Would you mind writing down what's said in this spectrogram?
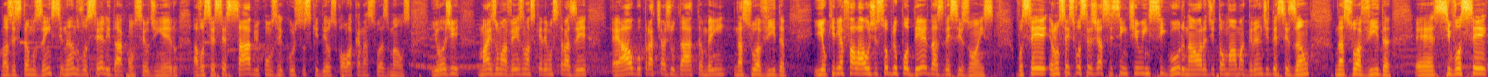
nós estamos ensinando você a lidar com o seu dinheiro, a você ser sábio com os recursos que Deus coloca nas suas mãos. E hoje, mais uma vez, nós queremos trazer é, algo para te ajudar também na sua vida. E eu queria falar hoje sobre o poder das decisões. Você, eu não sei se você já se sentiu inseguro na hora de tomar uma grande decisão na sua vida. É, se você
